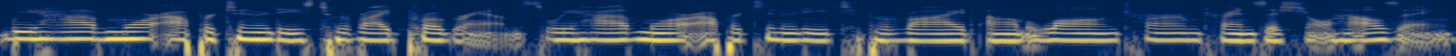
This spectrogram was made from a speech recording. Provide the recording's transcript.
we have more opportunities to provide programs. We have more opportunity to provide um, long term transitional housing,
